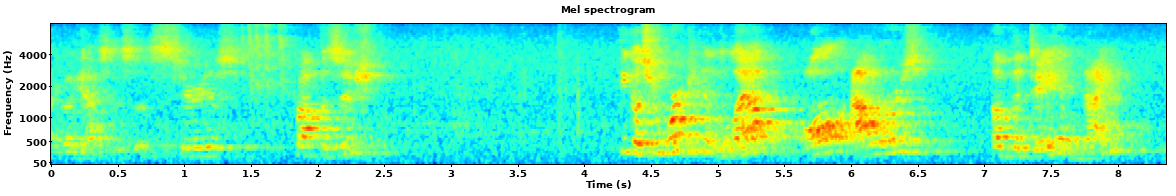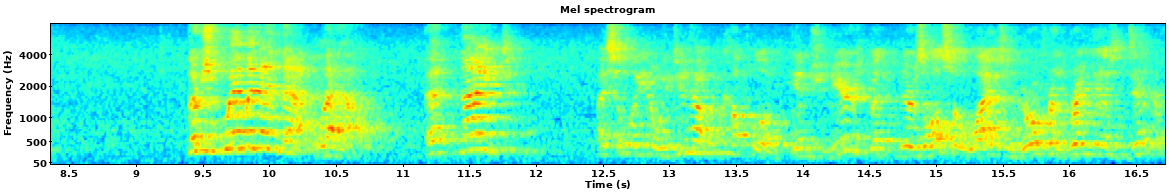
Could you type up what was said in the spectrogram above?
I go, yes, this is a serious proposition. He goes, you're working in the lab all hours of the day and night? There's women in that lab at night. I said, well, you know, we do have a couple of engineers, but there's also wives and girlfriends bringing us dinner.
